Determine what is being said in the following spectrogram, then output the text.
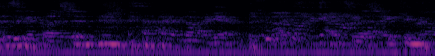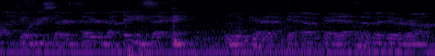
this is a good question. I have no idea. I, I feel like in real life you'll restart third, but I think in second. Okay, okay, okay. That's not been doing wrong.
